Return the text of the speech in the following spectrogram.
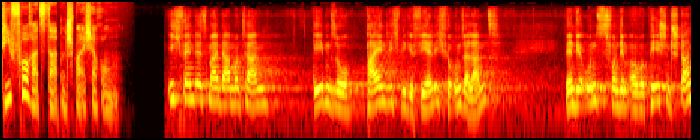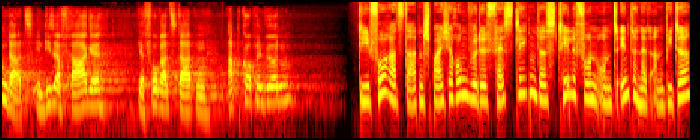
Die Vorratsdatenspeicherung. Ich fände es, meine Damen und Herren, ebenso peinlich wie gefährlich für unser Land, wenn wir uns von dem europäischen Standard in dieser Frage der Vorratsdaten abkoppeln würden. Die Vorratsdatenspeicherung würde festlegen, dass Telefon- und Internetanbieter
